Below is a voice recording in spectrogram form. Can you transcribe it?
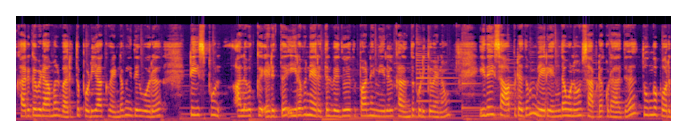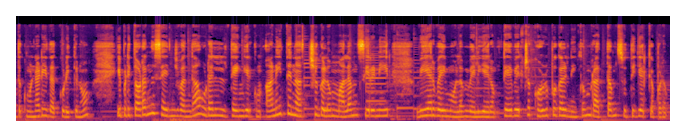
கருக விடாமல் வறுத்து பொடியாக்க வேண்டும். இதை ஒரு டீஸ்பூன் அளவுக்கு எடுத்து இரவு நேரத்தில் வெது வெதுப்பான நீரில் கலந்து குடிக்க வேணும். இதை சாப்பிட்டதும் வேறு எந்த உணவும் சாப்பிடக்கூடாது. தூங்க போகிறதுக்கு முன்னாடி இதை குடிக்கணும். இப்படி தொடர்ந்து செஞ்சு வந்தால் உடலில் தேங்கியிருக்கும் அனைத்து நச்சுகளும் மலம் சிறுநீர் வியர்வை மூலம் வெளியேறும். தேவையற்ற கொழுப்புகள் நீக்கும் ரத்தம் சுத்திகரிக்கப்படும்.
